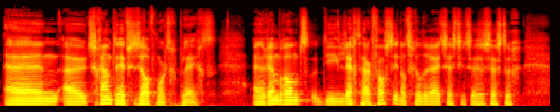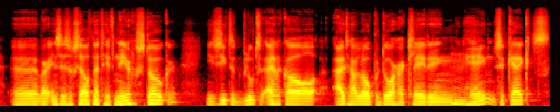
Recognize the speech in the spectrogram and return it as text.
En uit schaamte heeft ze zelfmoord gepleegd. En Rembrandt die legt haar vast in dat schilderij uit 1666, eh, waarin ze zichzelf net heeft neergestoken. Je ziet het bloed eigenlijk al uit haar lopen door haar kleding Hmm. heen. Ze kijkt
